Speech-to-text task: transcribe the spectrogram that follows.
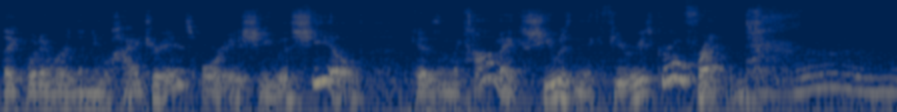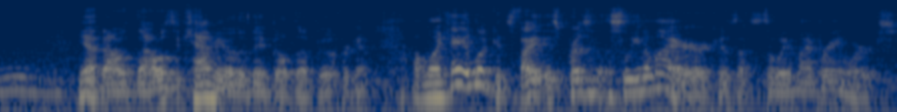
like whatever the new Hydra is, or is she with Shield? Because in the comics she was Nick Fury's girlfriend. Mm-hmm. Yeah, that was that was the cameo that they built up. It was freaking. I'm like, hey, look, it's fight, it's President Selina Meyer, because that's the way my brain works.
